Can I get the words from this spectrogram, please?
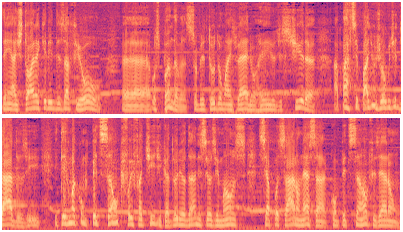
tem a história que ele desafiou eh, os Pandavas, sobretudo o mais velho, o rei Yudhishthira, a participar de um jogo de dados. E, e teve uma competição que foi fatídica. Duryodhana e seus irmãos se apossaram nessa competição, fizeram,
